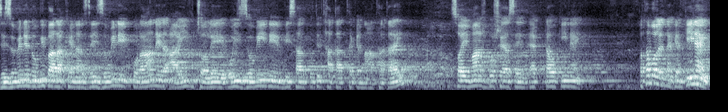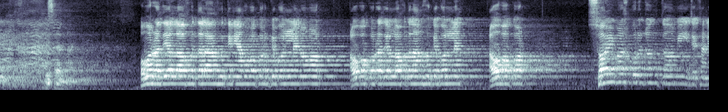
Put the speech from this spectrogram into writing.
যে জমিনে নবী পা রাখেন আর যেই জমিনে কোরআনের আইন চলে ওই জমিনে বিচারপতি থাকার থেকে না থাকাই ছয় মাস বসে আছেন একটাও কি নাই? কথা বলেন না কেন কি নাই? বিচার নাই। ওমর তাআলা আনহু তিনি আবু বকরকে বললেন ওমর আবু বকর তাআলা আনহুকে বললেন আবু বকর ছয় মাস পর্যন্ত আমি যেখানে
